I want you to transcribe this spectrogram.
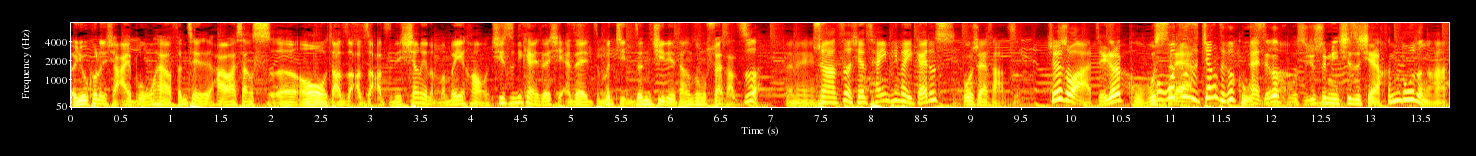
有可能下一步我还要分拆，还要上市哦，咋子咋子咋子，你想的那么美好。其实你看在现在这么竞争激烈当中，算啥子？真的算啥子？现在餐饮品牌一该都是不算啥子。所以说啊，这个的故事，我只是讲这个故事。哎，这个故事就说明，其实现在很多人哈，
